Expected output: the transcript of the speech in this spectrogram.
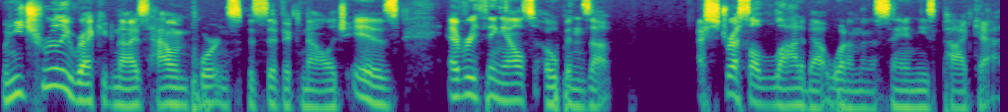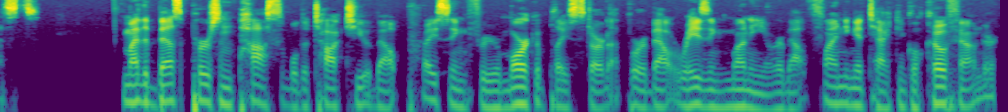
When you truly recognize how important specific knowledge is, everything else opens up. I stress a lot about what I'm going to say in these podcasts. Am I the best person possible to talk to you about pricing for your marketplace startup or about raising money or about finding a technical co founder?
